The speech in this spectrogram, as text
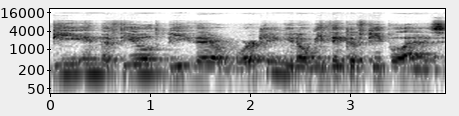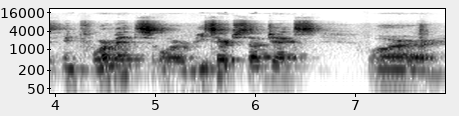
be in the field, be there working. You know, we think of people as informants or research subjects or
